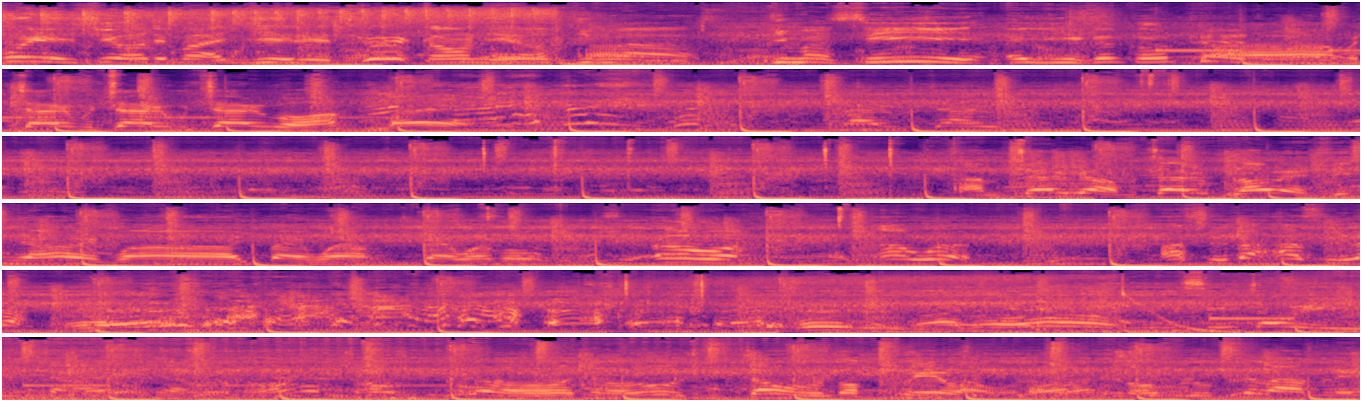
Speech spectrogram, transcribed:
bui thì chưa thì mà gì thì thuê con nhiều nhưng mà nhưng mà xí gì có có à một trai một trai một trai của đây trai trai làm chơi rồi chơi lâu rồi dính nhau này qua cái bài qua bài qua bộ. Ơ à ơ à à xíu ta à xíu ta và đó mình xíu cháu thì cháu nhà của nó. Cháu cứ là cháu luôn cháu nó thuê vào nó. Nó luôn cứ làm lấy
